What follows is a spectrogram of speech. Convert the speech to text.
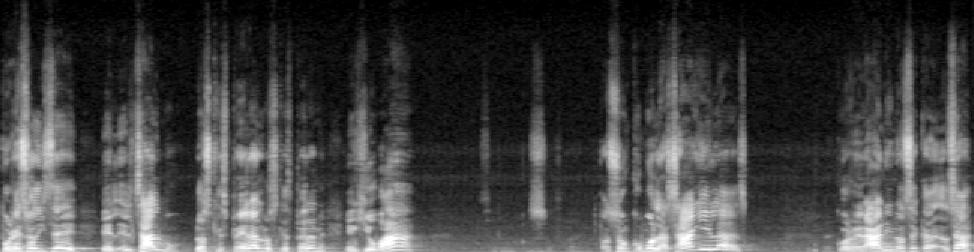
Por eso dice el, el Salmo, los que esperan, los que esperan en Jehová, pues son como las águilas, correrán y no se, o sea,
